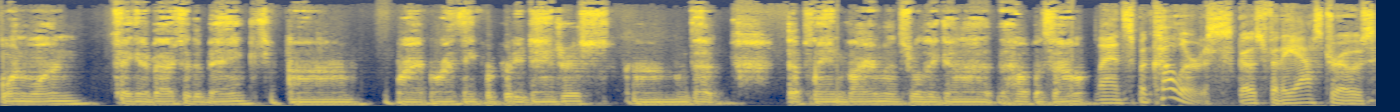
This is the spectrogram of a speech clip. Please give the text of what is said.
1 1, taking it back to the bank, um, where, I think we're pretty dangerous. Um, that that play environment's really going to help us out. Lance McCullers goes for the Astros.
